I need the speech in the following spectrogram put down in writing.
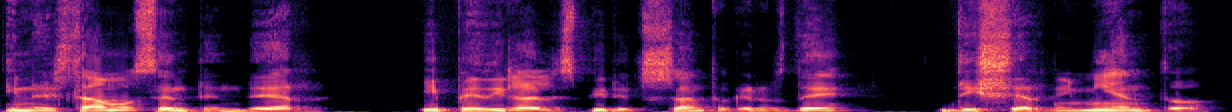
y necesitamos entender y pedirle al Espíritu Santo que nos dé discernimiento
